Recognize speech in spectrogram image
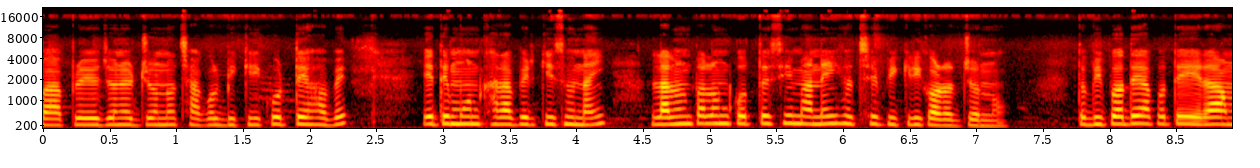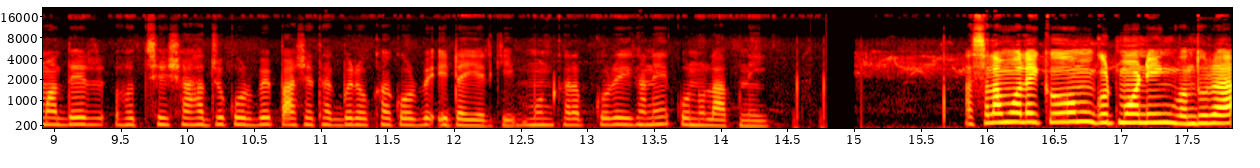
বা প্রয়োজনের জন্য ছাগল বিক্রি করতে হবে। এতে মন খারাপের কিছু নাই। লালন পালন করতেছি মানেই হচ্ছে বিক্রি করার জন্য। তো বিপদে আপদে এরা আমাদের হচ্ছে সাহায্য করবে, পাশে থাকবে, রক্ষা করবে, এটাই আর কি। মন খারাপ করে এখানে কোনো লাভ নেই। আসসালামু আলাইকুম, গুড মর্নিং বন্ধুরা।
